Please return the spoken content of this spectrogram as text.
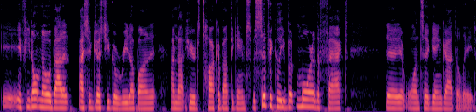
If you don't know about it, I suggest you go read up on it. I'm not here to talk about the game specifically, but more the fact that it once again got delayed.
